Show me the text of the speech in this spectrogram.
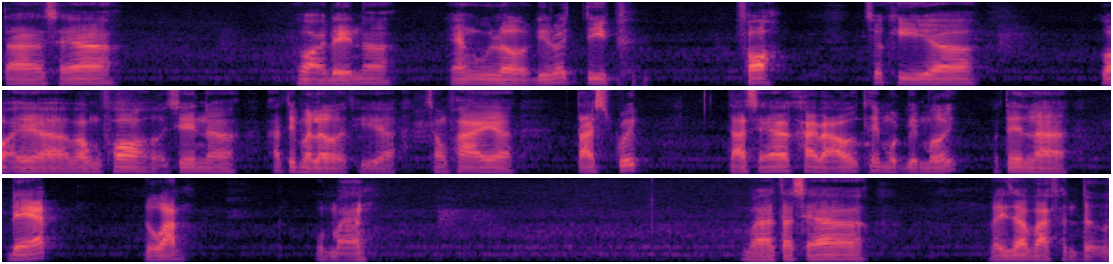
ta sẽ gọi đến Angular Directive for trước khi gọi vòng for ở trên HTML thì à, trong file à, TypeScript ta sẽ khai báo thêm một biến mới, có tên là DS đồ ăn, một mảng. Và ta sẽ lấy ra vài phần tử,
